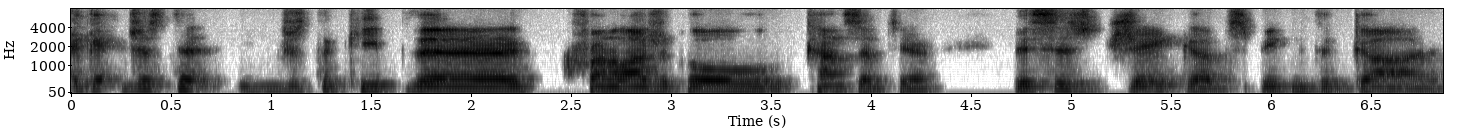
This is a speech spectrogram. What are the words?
again, just to just to keep the chronological concept here, this is Jacob speaking to Gad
